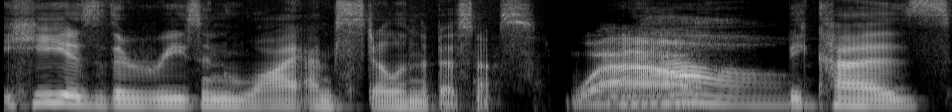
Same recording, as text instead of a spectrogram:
he is the reason why I'm still in the business. Wow. Because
